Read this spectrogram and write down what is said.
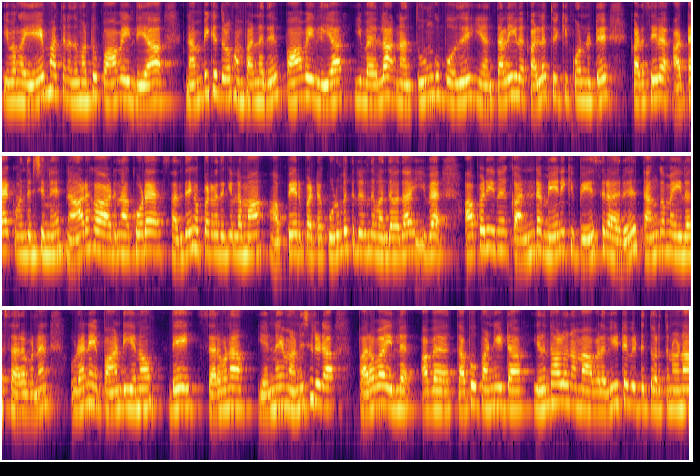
இவங்க ஏமாத்தினது மட்டும் பாவம் இல்லையா? நம்பிக்கை துரோகம் பண்ணது பாவம் இல்லையா? இவெல்லாம் நான் தூங்கும்போது என் தலையில் கல்லை தூக்கி கொண்டுட்டு கடைசியில் அட்டாக் வந்துருச்சுன்னு நாடகம் ஆடினா கூட சந்தேகப்படுறதுக்கு இல்லைம்மா. அப்பேற்பட்ட குடும்பத்திலிருந்து வந்தவதா இவ. அப்படின்னு கண்ட மேனிக்கு பேசுகிறாரு தங்கமயில சரவணன். உடனே பாண்டியனோ டேய் சரவணா என்னை மன்னிச்சிருடா பரவாயில்லை அவ தப்பு பண்ணிட்டா. இருந்தாலும் நம்ம அவளை வீட்டை விட்டு துரத்தணும்னா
